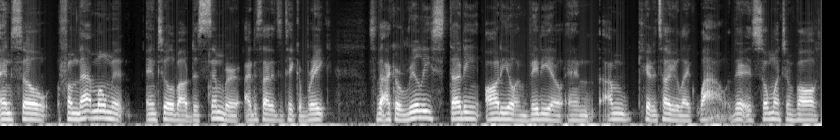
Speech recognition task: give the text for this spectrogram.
And so from that moment until about December, I decided to take a break so that I could really study audio and video. And I'm here to tell you, like, wow, there is so much involved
